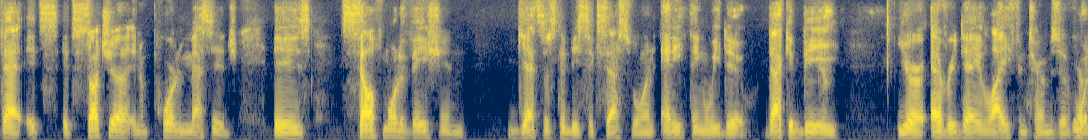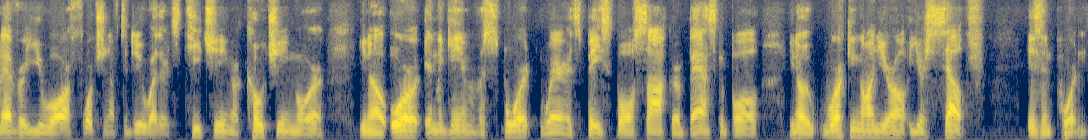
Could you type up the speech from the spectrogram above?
that it's it's such a, an important message. Is self motivation gets us to be successful in anything we do. That could be your everyday life in terms of whatever you are fortunate enough to do whether it's teaching or coaching or you know or in the game of a sport where it's baseball soccer basketball you know working on your own yourself is important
